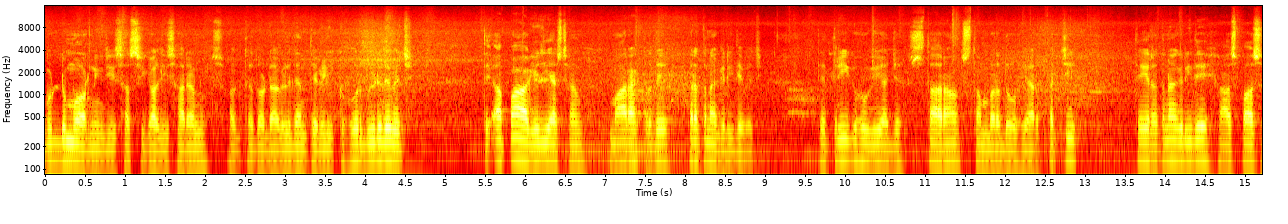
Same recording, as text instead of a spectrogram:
ਗੁੱਡ ਮਾਰਨਿੰਗ ਜੀ, ਸਤਿ ਸ਼੍ਰੀ ਅਕਾਲ ਜੀ ਸਾਰਿਆਂ ਨੂੰ। ਸਵਾਗਤ ਹੈ ਤੁਹਾਡਾ ਅਗਲੇ ਦਿਨ ਤੇ ਅਗਲੀ ਇੱਕ ਹੋਰ ਵੀਡੀਓ ਦੇ ਵਿੱਚ। ਤੇ ਆਪਾਂ ਆ ਗਏ ਜੀ ਇਸ ਟਾਈਮ ਮਹਾਰਾਸ਼ਟਰ ਦੇ ਰਤਨਾਗਰੀ ਦੇ ਵਿੱਚ। ਤੇ ਤਰੀਕ ਹੋ ਗਈ ਅੱਜ 17 ਸਤੰਬਰ 2025 ਤੇ ਰਤਨਾਗਰੀ ਦੇ ਆਸ-ਪਾਸ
